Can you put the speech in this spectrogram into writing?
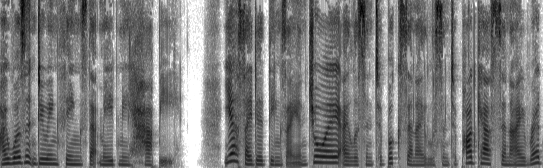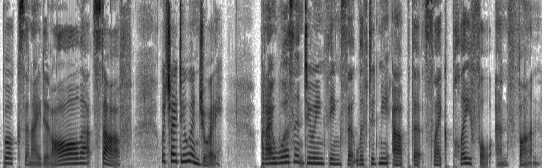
I wasn't doing things that made me happy. Yes, I did things I enjoy. I listened to books and I listened to podcasts and I read books and I did all that stuff, which I do enjoy. But I wasn't doing things that lifted me up that's like playful and fun.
